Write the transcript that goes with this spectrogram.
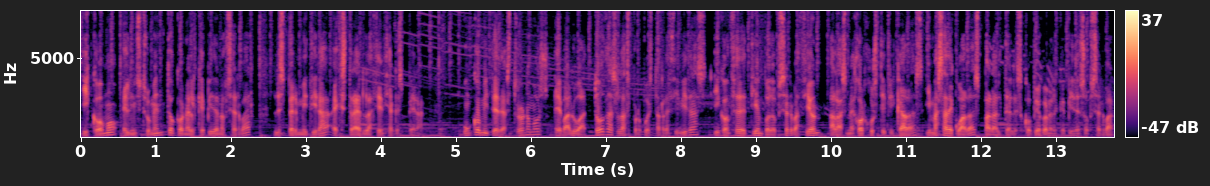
y cómo el instrumento con el que piden observar les permitirá extraer la ciencia que esperan. Un comité de astrónomos evalúa todas las propuestas recibidas y concede tiempo de observación a las mejor justificadas y más adecuadas para el telescopio con el que pides observar.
